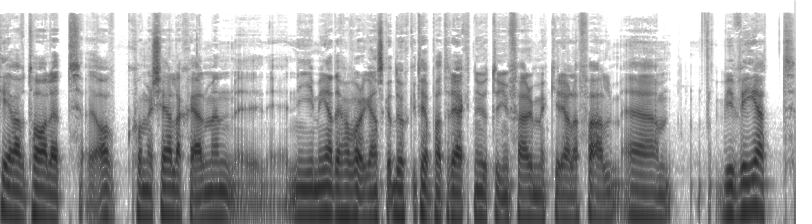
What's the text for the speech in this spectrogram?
tv-avtalet av kommersiella skäl men eh, ni i media har varit ganska duktiga på att räkna ut ungefär hur mycket i alla fall. Eh, vi vet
